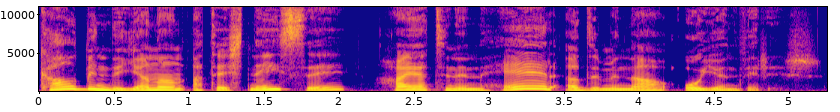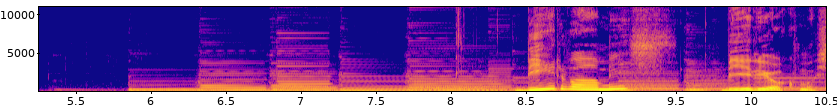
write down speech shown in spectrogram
Kalbinde yanan ateş neyse hayatının her adımına o yön verir. Bir varmış, bir yokmuş.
